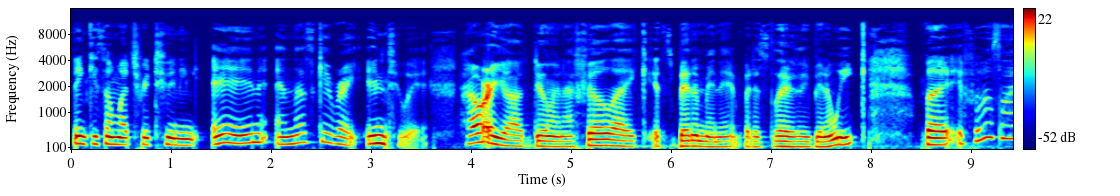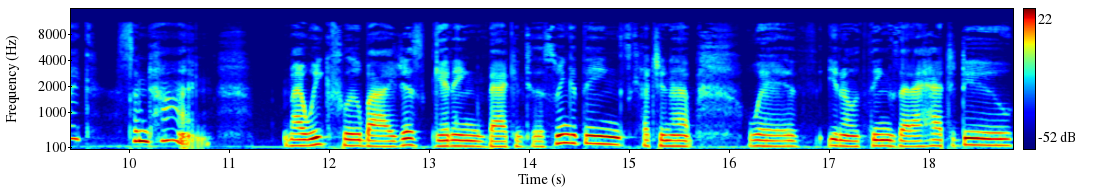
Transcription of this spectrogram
Thank you so much for tuning in, and let's get right into it. How are y'all doing? I feel like it's been a minute, but it's literally been a week, but it feels like some time my week flew by just getting back into the swing of things, catching up with, you know, things that I had to do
